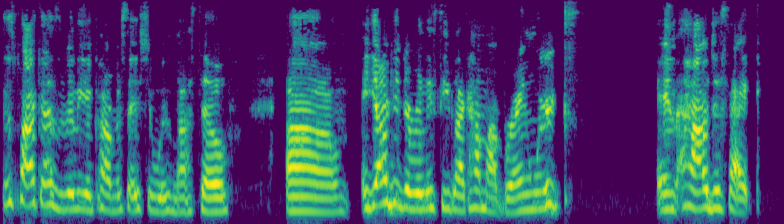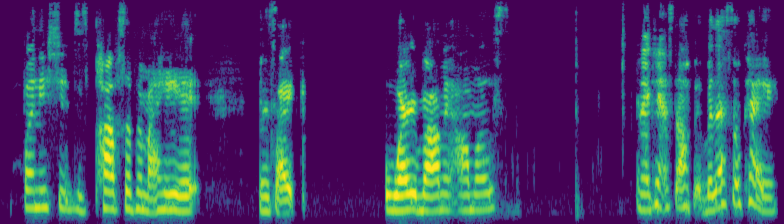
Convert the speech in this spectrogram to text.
this podcast is really a conversation with myself. Um and y'all get to really see like how my brain works and how just like funny shit just pops up in my head. And it's like word vomit almost and I can't stop it, but that's okay.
